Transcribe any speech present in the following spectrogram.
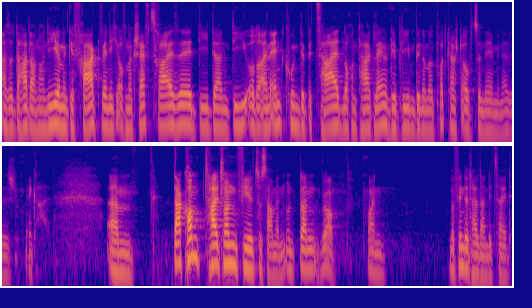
Also da hat auch noch nie jemand gefragt, wenn ich auf einer Geschäftsreise, die dann die oder ein Endkunde bezahlt, noch einen Tag länger geblieben bin, um einen Podcast aufzunehmen. Also ist egal. Ähm, da kommt halt schon viel zusammen und dann, ja, man, man findet halt dann die Zeit.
